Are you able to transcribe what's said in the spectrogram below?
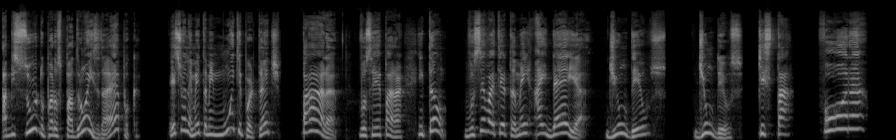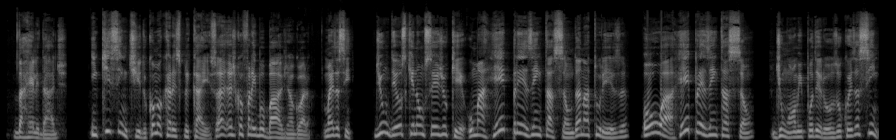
absurdo para os padrões da época. Esse é um elemento também muito importante para você reparar. Então, você vai ter também a ideia de um Deus, de um Deus que está fora da realidade. Em que sentido? Como eu quero explicar isso? Acho que eu falei bobagem agora. Mas assim, de um Deus que não seja o quê? Uma representação da natureza ou a representação de um homem poderoso ou coisa assim.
